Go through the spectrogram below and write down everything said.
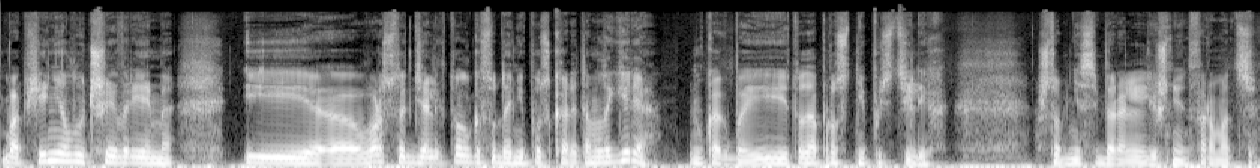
вообще не лучшее время, и э, просто диалектологов туда не пускали, там лагеря, ну как бы, и туда просто не пустили их, чтобы не собирали лишнюю информацию.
